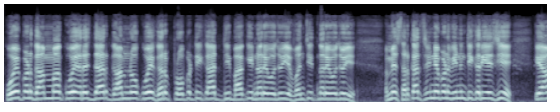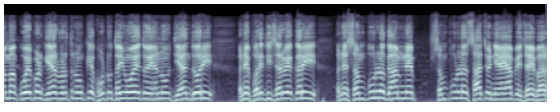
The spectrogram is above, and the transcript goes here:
કોઈ પણ ગામમાં કોઈ અરજદાર, ગામનો કોઈ ઘર પ્રોપર્ટી કાર્ડથી બાકી ન રહેવો જોઈએ, વંચિત ન રહેવો જોઈએ. અમે સરકારશ્રીને પણ વિનંતી કરીએ છીએ કે આમાં કોઈ પણ ગેરવર્તણૂક કે ખોટું થયું હોય તો એનું ધ્યાન દોરી અને ફરીથી સર્વે કરી અને સંપૂર્ણ ગામને સંપૂર્ણ સાચો ન્યાય આપે. જય ભારત.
